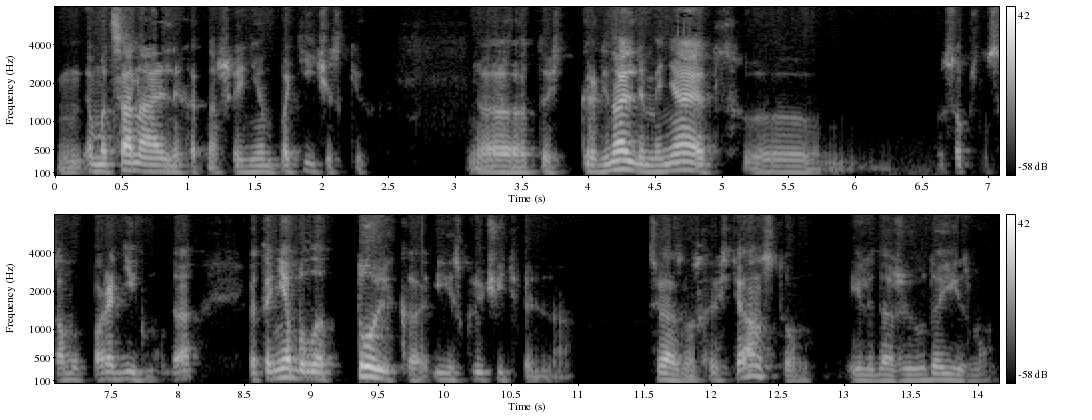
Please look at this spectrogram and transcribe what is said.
эмоциональных отношений, эмпатических, Э, то есть кардинально меняет, э, собственно, саму парадигму. Да? Это не было только и исключительно связано с христианством или даже иудаизмом.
